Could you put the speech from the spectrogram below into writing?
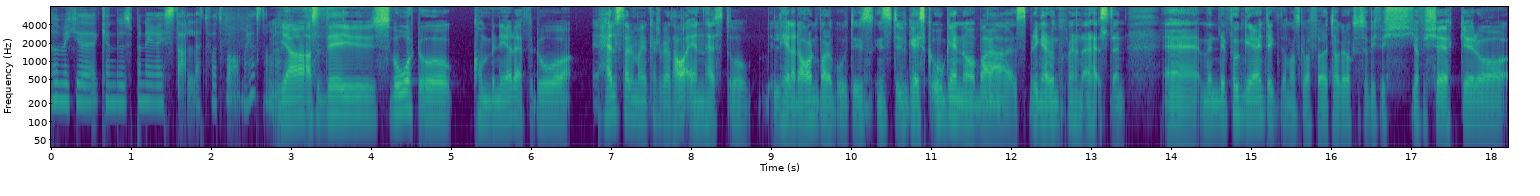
hur mycket kan du spendera i stallet för att vara med hästarna? Ja, alltså det är ju svårt att kombinera det för då helst hade man ju kanske velat ha en häst och hela dagen bara bo ute i en stuga i skogen och bara mm. springa runt med den där hästen. Eh, men det fungerar inte riktigt om man ska vara företagare också så vi för, jag försöker och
